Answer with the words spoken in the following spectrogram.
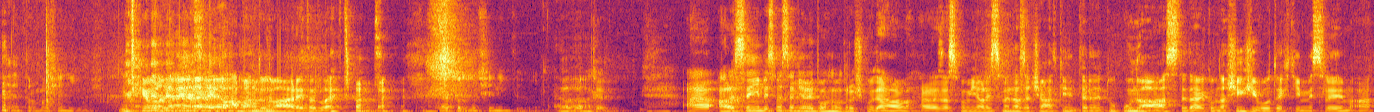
To je promlčený už. Ty vole, nevím, jestli je to abandonváre tohle. To je promlčený. No dobře. A, ale stejně bychom se měli pohnout trošku dál. Eh, Zaspomínali jsme na začátky internetu u nás, teda jako v našich životech, tím myslím, a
